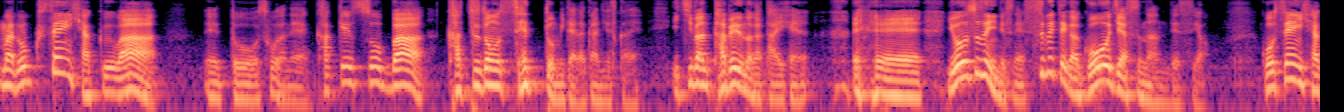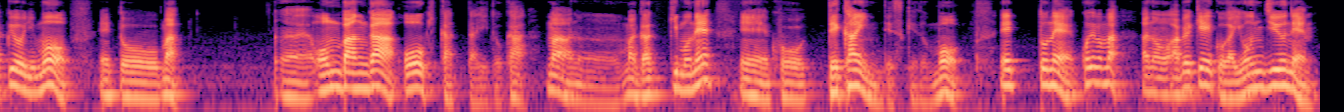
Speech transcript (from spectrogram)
まあ、6100は、えっと、そうだね。かけそば、カツ丼セットみたいな感じですかね。一番食べるのが大変。えー、要するにですね、すべてがゴージャスなんですよ。5100よりも、えっと、まあ、え音盤が大きかったりとか、まあ、あのー、まあ、楽器もね、えー、こう、でかいんですけども、えっとね、これはまあ、あの、安倍恵子が40年、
